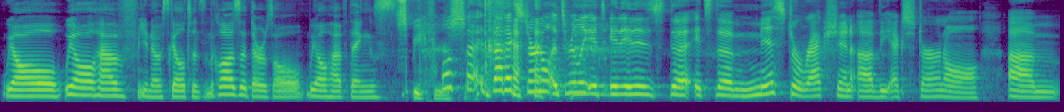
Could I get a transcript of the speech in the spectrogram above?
We all we all have you know skeletons in the closet. There's all we all have things. Speak for Well, it's yourself. that, it's that external. It's really it's it, it is the it's the misdirection of the external. Um,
